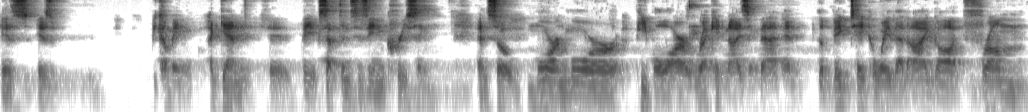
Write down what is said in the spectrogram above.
is is becoming again the acceptance is increasing, and so more and more people are recognizing that. And the big takeaway that I got from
